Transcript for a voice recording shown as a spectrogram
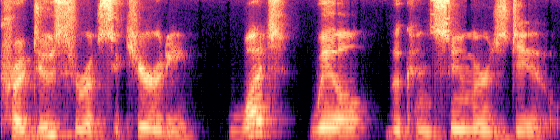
producer of security, what will the consumers do?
